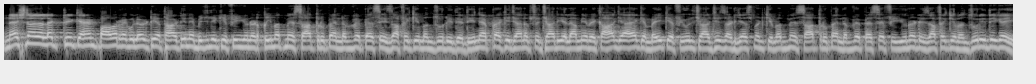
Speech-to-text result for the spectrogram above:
National electric and power regulatory authority ने बिजली की फ़ी यूनिट कीमत में सात रुपये नब्बे पैसे इजाफे की मंजूरी दे दी। नेपरा की जानब से जारी अलामिया में कहा गया है कि मई के फ्यूल चार्जेस एडजस्टमेंट कीमत में सात रुपये नब्बे पैसे फ़ी यूनिट इजाफे की मंजूरी दी गई।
